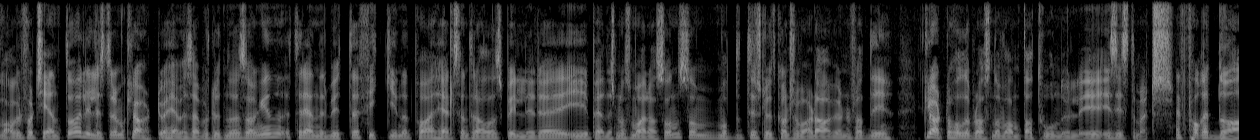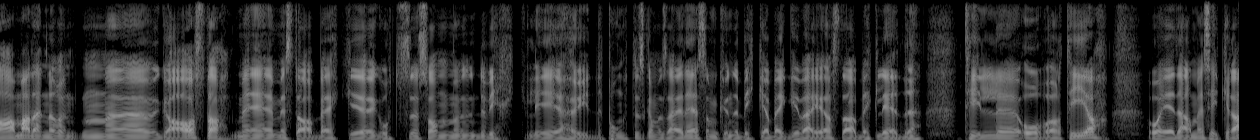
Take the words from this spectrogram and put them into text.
var vel fortjent òg. Lillestrøm klarte jo å heve seg på slutten av sesongen. Trenerbytte fikk inn et par helt sentrale spillere i Pedersen og Smarason, som måtte til slutt kanskje var det avgjørende for at de klarte å holde plassen og vant da 2-0 i, i, siste match. Men For et drama denne runden uh, ga oss, da, med, med Stabæk-godset som det virkelige høydepunktet, skal vi si det, som kunne bikka begge veier. Stabæk leder til uh, overtida og er dermed sikra.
